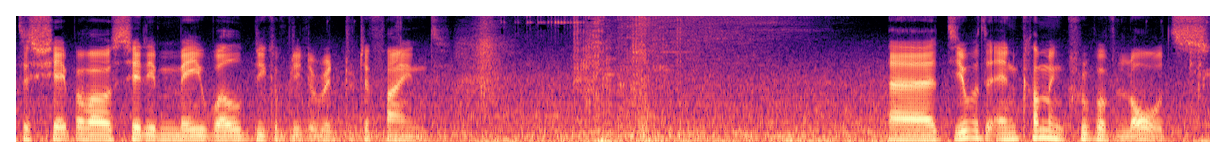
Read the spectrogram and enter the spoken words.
the shape of our city may well be completely redefined. Uh, deal with the incoming group of lords.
